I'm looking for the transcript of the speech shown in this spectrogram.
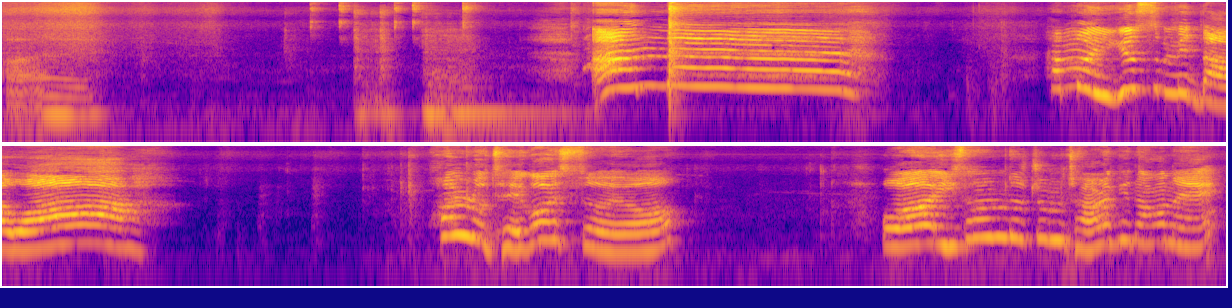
아, 예. 안돼! 한 번 이겼습니다. 와. 활로 제거했어요. 와, 이 사람들 좀 잘하긴 하네.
